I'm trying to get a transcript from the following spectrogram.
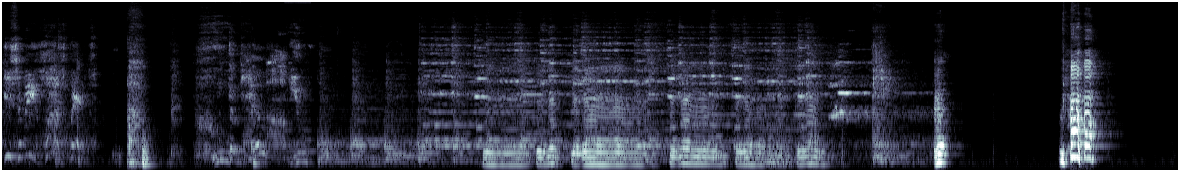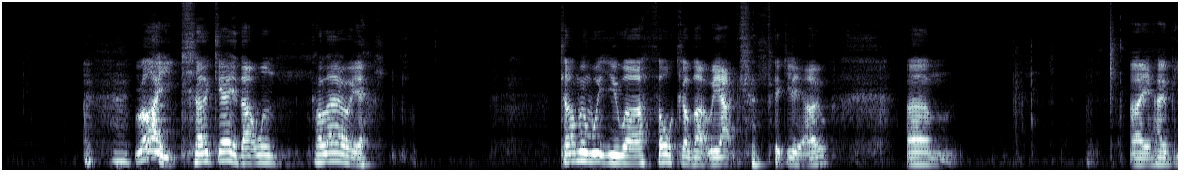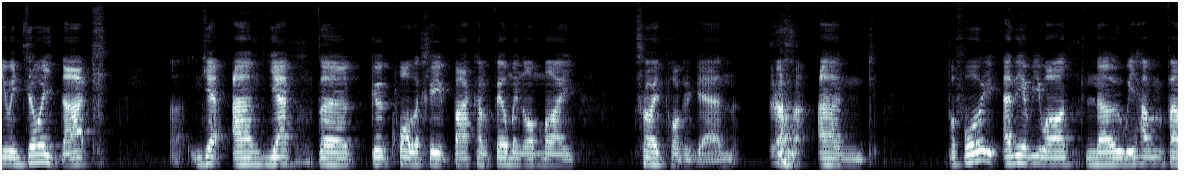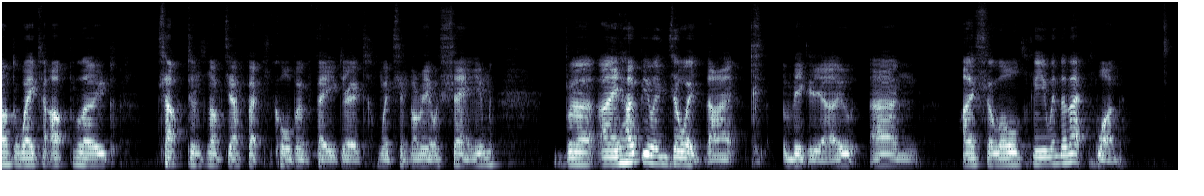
you should be hospital. Who the hell are you? right, okay, that was hilarious. Tell me what you uh, thought of that reaction video. Um, I hope you enjoyed that. Uh, yeah, and yes, the good quality is back. I'm filming on my tripod again. and before any of you ask, no, we haven't found a way to upload chapters of Jeff X Corbin Faded, which is a real shame. But I hope you enjoyed that video, and I shall all see you in the next one.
